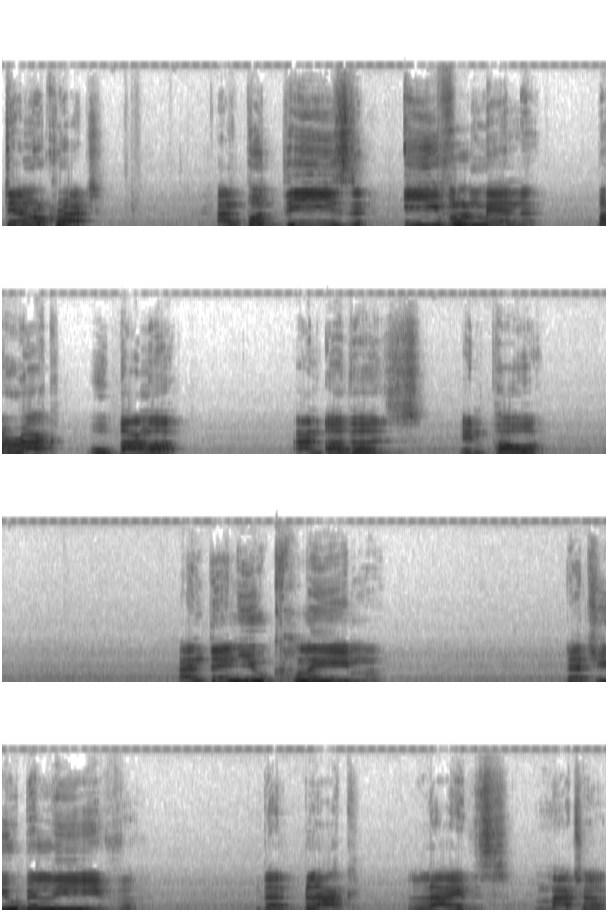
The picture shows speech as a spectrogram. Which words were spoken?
Democrat and put these evil men, Barack Obama and others, in power. And then you claim that you believe that black lives matter.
